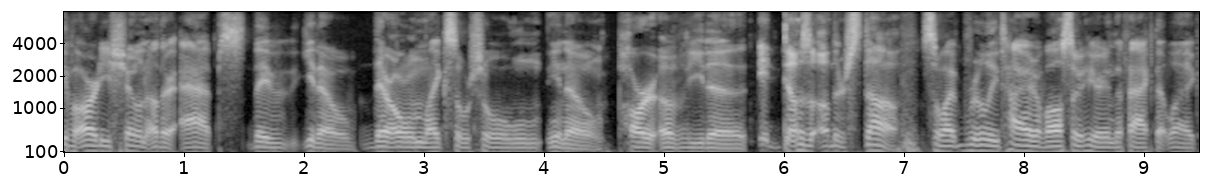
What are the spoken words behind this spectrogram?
they've already shown other apps, they've, you know, their own like social, you know, part of Vita. It does other stuff. So I'm really tired of also hearing the fact that like,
